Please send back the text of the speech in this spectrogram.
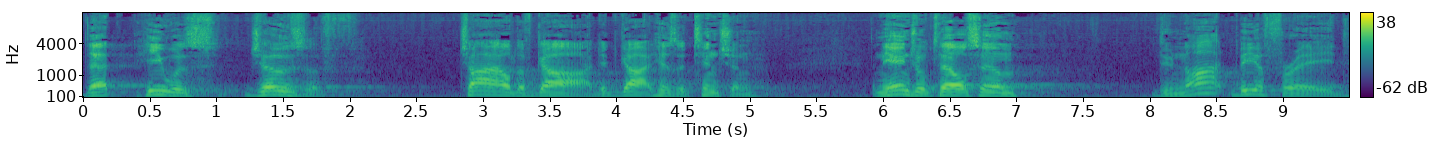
that he was Joseph, child of God. It got his attention. And the angel tells him, Do not be afraid.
